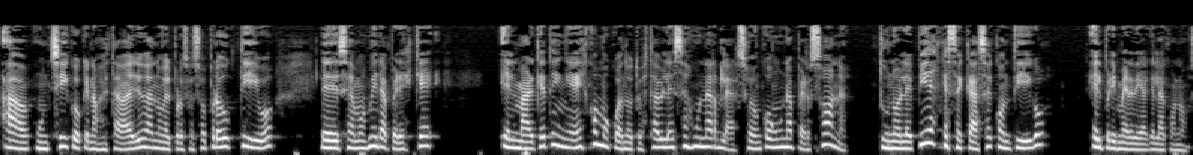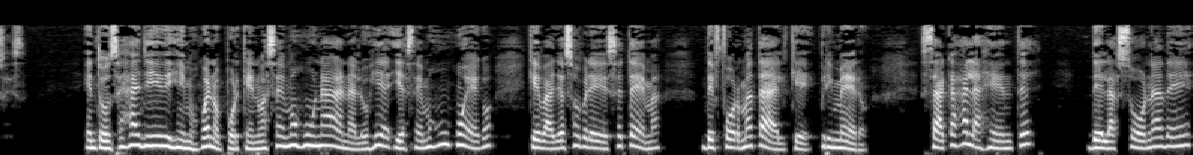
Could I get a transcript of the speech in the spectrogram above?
a un chico que nos estaba ayudando en el proceso productivo, le decíamos, mira, pero es que el marketing es como cuando tú estableces una relación con una persona. Tú no le pides que se case contigo el primer día que la conoces. Entonces allí dijimos, bueno, ¿por qué no hacemos una analogía y hacemos un juego que vaya sobre ese tema de forma tal que, primero, sacas a la gente de la zona de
